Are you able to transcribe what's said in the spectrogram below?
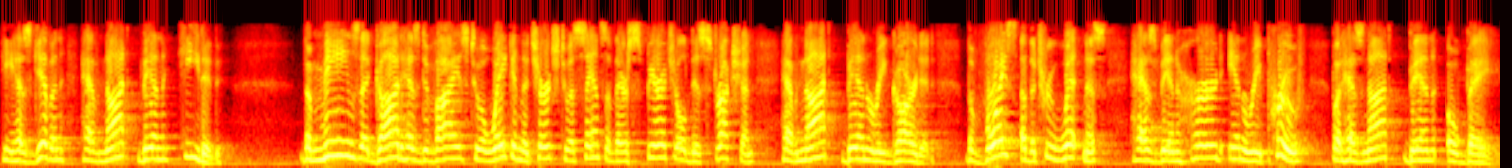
he has given have not been heeded. The means that God has devised to awaken the church to a sense of their spiritual destruction have not been regarded. The voice of the true witness has been heard in reproof, but has not been obeyed.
